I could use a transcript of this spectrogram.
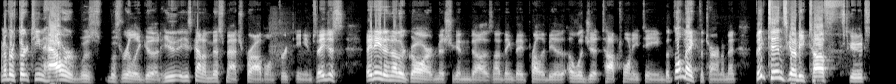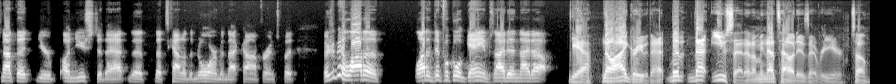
number 13 Howard was was really good. He, he's kind of mismatch problem for teams. They just they need another guard, Michigan does. And I think they'd probably be a, a legit top 20 team, but they'll make the tournament. Big Ten's gonna be tough, Scoots. Not that you're unused to that. That that's kind of the norm in that conference, but there's gonna be a lot of a lot of difficult games night in, night out. Yeah, no, I agree with that. But that you said it. I mean, that's how it is every year. So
